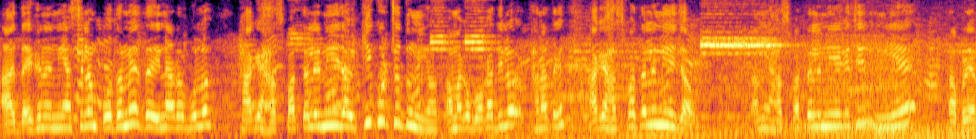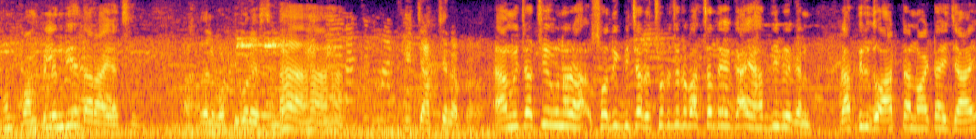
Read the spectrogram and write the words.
আর এখানে নিয়ে আসছিলাম প্রথমে তো এনারা বলল আগে হাসপাতালে নিয়ে যাও। কি করছ তুমি? আমাকে বকা দিল থানা থেকে আগে হাসপাতালে নিয়ে যাও। আমি হাসপাতালে নিয়ে গেছি নিয়ে তারপরে এখন কমপ্লেন দিয়ে দাঁড়ায় আছি। হাসপাতালে ভর্তি করে এসেছেন? হ্যাঁ হ্যাঁ হ্যাঁ। কি চাচ্ছেন আপনারা? আমি চাচ্ছি ওনার সঠিক বিচারে ছোটো ছোটো বাচ্চা থেকে গায়ে হাত দিবে কেন? রাত্রি তো আটটা নয়টায় যায়।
